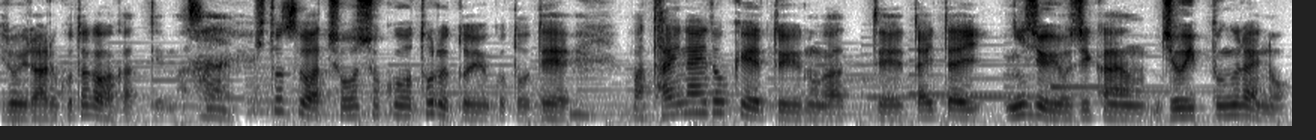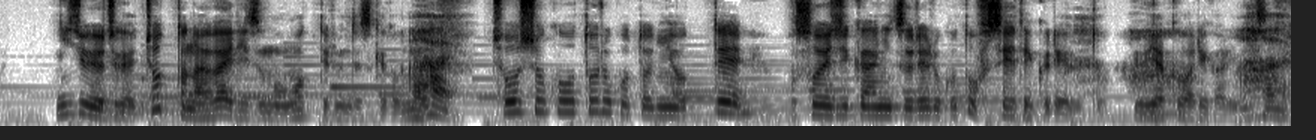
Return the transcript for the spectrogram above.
いろいろあることが分かっています。はい。一つは朝食をとるということで、うんまあ、体内時計というのがあって、だいたい24時間11分ぐらいの24時間ちょっと長いリズムを持ってるんですけども、はい。朝食をとることによって遅い時間にずれることを防いでくれるという役割があります。はい。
